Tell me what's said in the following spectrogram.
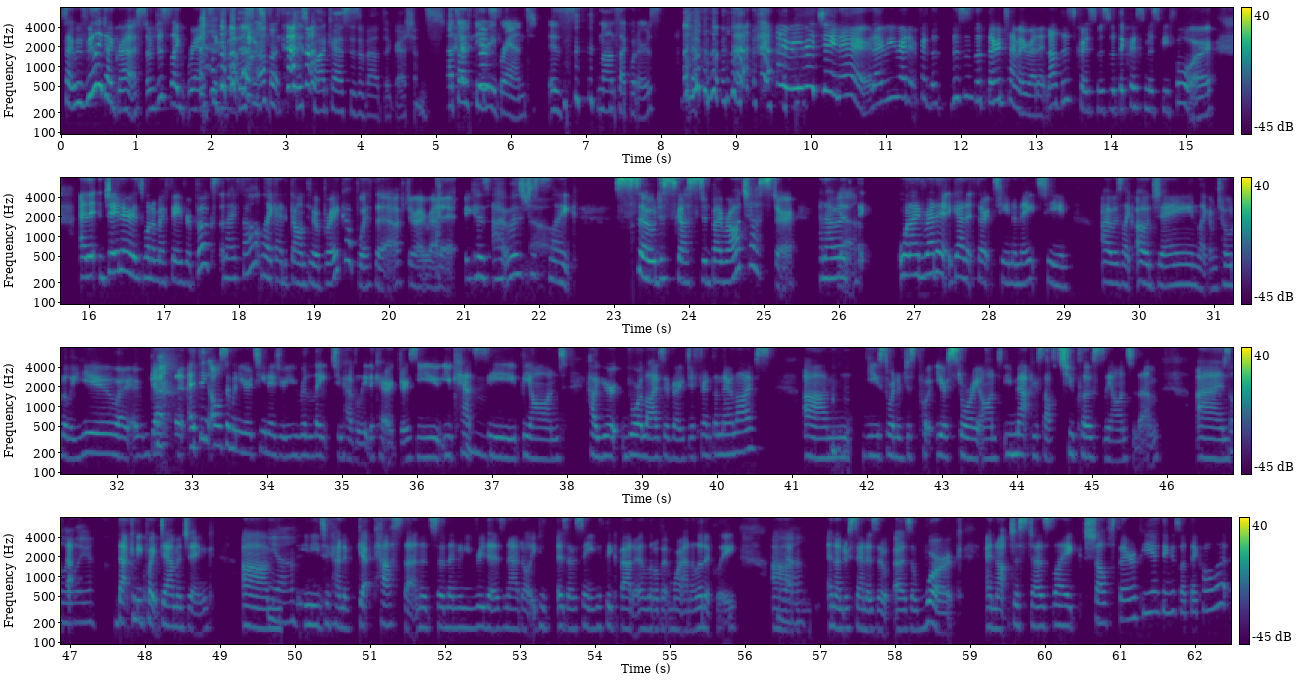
Sorry, we've really digressed. I'm just like ranting about this. Is, this podcast is about digressions. That's our theory brand is non sequiturs. I reread Jane Eyre and I reread it for the this is the third time I read it, not this Christmas, but the Christmas before. And it, Jane Eyre is one of my favorite books. And I felt like I'd gone through a breakup with it after I read it because I was just no. like so disgusted by Rochester. And I was yeah. like, when I'd read it again at 13 and 18, I was like, oh, Jane, like I'm totally you. I, I get it. I think also when you're a teenager, you relate too heavily to characters. You you can't mm-hmm. see beyond how your your lives are very different than their lives. Um, mm-hmm. You sort of just put your story on. You map yourself too closely onto them, and absolutely that, that can be quite damaging. Um, yeah. You need to kind of get past that, and so then when you read it as an adult, you could, as I was saying, you can think about it a little bit more analytically. Um, yeah. and understand as a as a work and not just as like shelf therapy, I think is what they call it.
